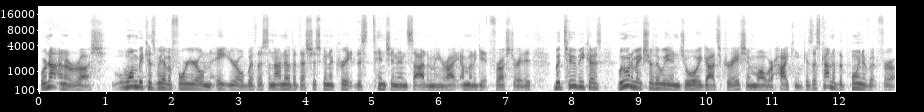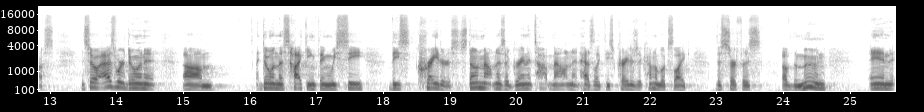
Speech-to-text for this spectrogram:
we're not in a rush. One, because we have a four year old and an eight year old with us, and I know that that's just going to create this tension inside of me, right? I'm going to get frustrated. But two, because we want to make sure that we enjoy God's creation while we're hiking, because that's kind of the point of it for us. And so as we're doing it, um, doing this hiking thing, we see these craters. Stone Mountain is a granite top mountain. It has like these craters. It kind of looks like the surface of the moon. And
